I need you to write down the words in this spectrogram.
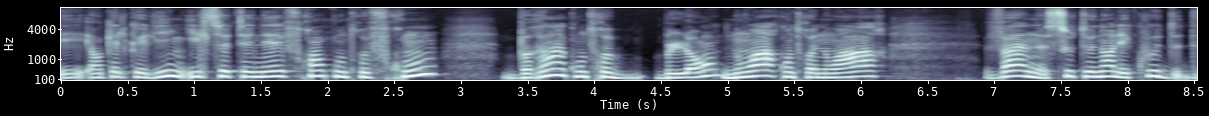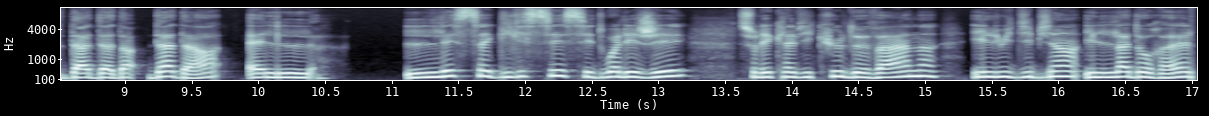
Et en quelques lignes, il se tenait front contre front, brun contre blanc, noir contre noir. Van soutenant les coudes d'Ada, elle laissait glisser ses doigts légers sur les clavicules de Van. Il lui dit bien, il l'adorait,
